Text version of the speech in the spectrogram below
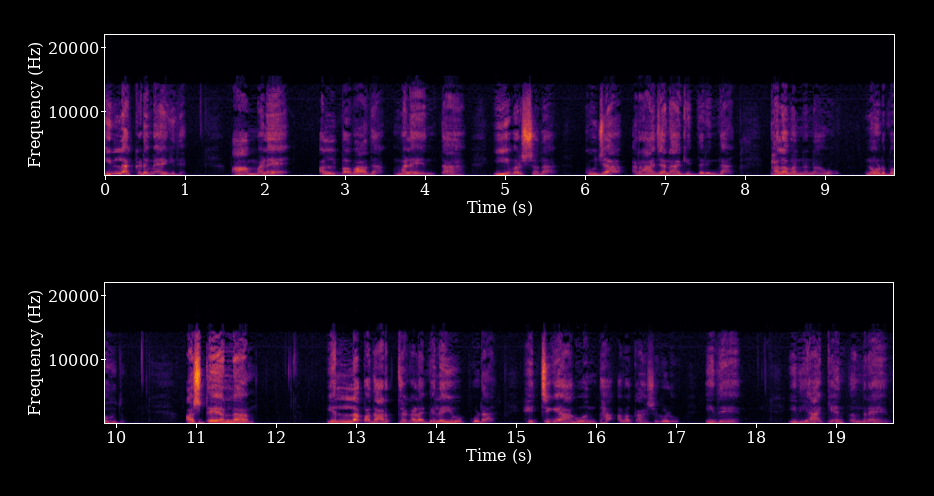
ಇಲ್ಲ, ಕಡಿಮೆ ಆಗಿದೆ. ಆ ಮಳೆ ಅಲ್ಪವಾದ ಮಳೆ ಅಂತ ಈ ವರ್ಷದ ಕುಜ ರಾಜನಾಗಿದ್ದರಿಂದ ಫಲವನ್ನು ನಾವು ನೋಡಬಹುದು. ಅಷ್ಟೇ ಅಲ್ಲ, ಎಲ್ಲ ಪದಾರ್ಥಗಳ ಬೆಲೆಯೂ ಕೂಡ ಹೆಚ್ಚಿಗೆ ಆಗುವಂತಹ ಅವಕಾಶಗಳು ಇದೆ. ಇದು ಯಾಕೆ ಅಂತಂದರೆ,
